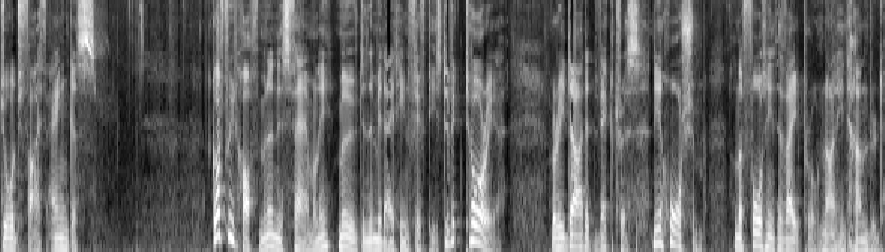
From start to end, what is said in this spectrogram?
George Fife Angas. Gottfried Hoffmann and his family moved in the mid 1850s to Victoria, where he died at Vectis, near Horsham, on the 14th of April 1900.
